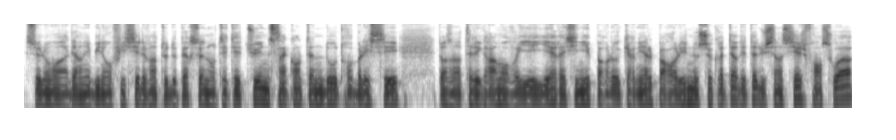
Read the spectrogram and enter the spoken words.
Selon un dernier bilan officiel, 22 personnes ont été tuées, une cinquantaine d'autres blessées. Dans un télégramme envoyé hier et signé par le cardinal Paroline, le secrétaire d'État du Saint-Siège, François,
